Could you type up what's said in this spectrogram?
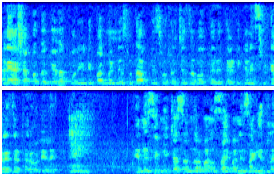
आणि अशा पद्धतीनं पोलीस डिपार्टमेंटने सुद्धा आपली स्वतःची जबाबदारी त्या ठिकाणी स्वीकारायचं ठरवलेलं आहे. एमएसएमईच्या संदर्भानं साहेबांनी सांगितलं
